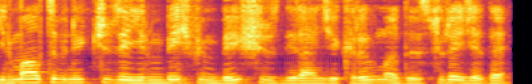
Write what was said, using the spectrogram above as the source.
26.300'e 25.500 direnci kırılmadığı sürece de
